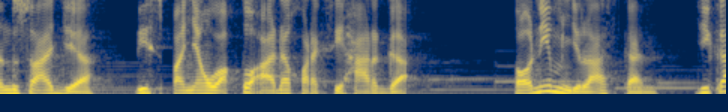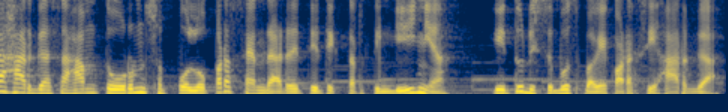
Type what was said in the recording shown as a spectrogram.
Tentu saja, di sepanjang waktu ada koreksi harga. Tony menjelaskan, jika harga saham turun 10% dari titik tertingginya, itu disebut sebagai koreksi harga.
